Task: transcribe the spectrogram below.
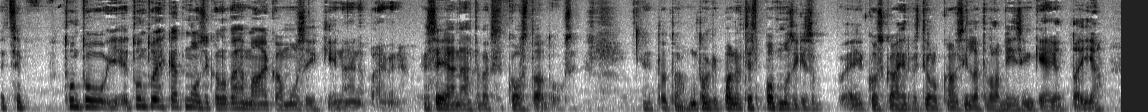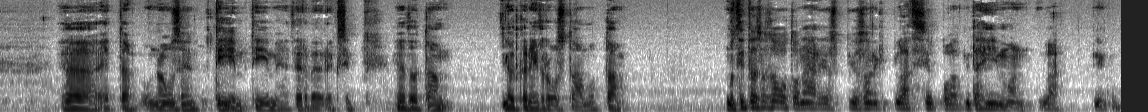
että se tuntuu, tuntuu ehkä, että muusikalla on vähemmän aikaa musiikkiin näinä päivinä. Ja se jää nähtäväksi, että tota, mutta onkin paljon, tietysti popmusiikissa ei koskaan hirveästi ollutkaan sillä tavalla biisin kirjoittajia – että ne on usein tiim, tiimejä terveydeksi, ja tota, jotka niitä rustaa, mutta, mutta sitten tässä on outoa nähdä, jos, jos ainakin lähtisi siltä puolelta, mitä Himmon läht, niin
